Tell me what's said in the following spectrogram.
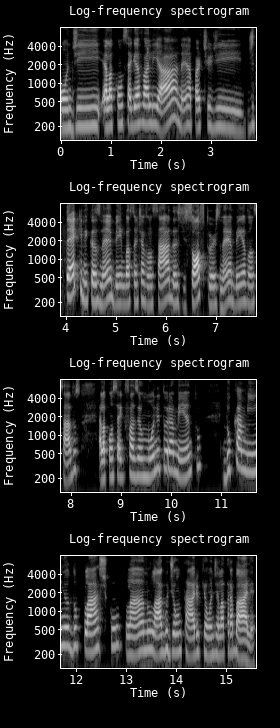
onde ela consegue avaliar, né, a partir de, de técnicas, né, bem bastante avançadas, de softwares, né, bem avançados, ela consegue fazer um monitoramento do caminho do plástico lá no Lago de Ontário, que é onde ela trabalha.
